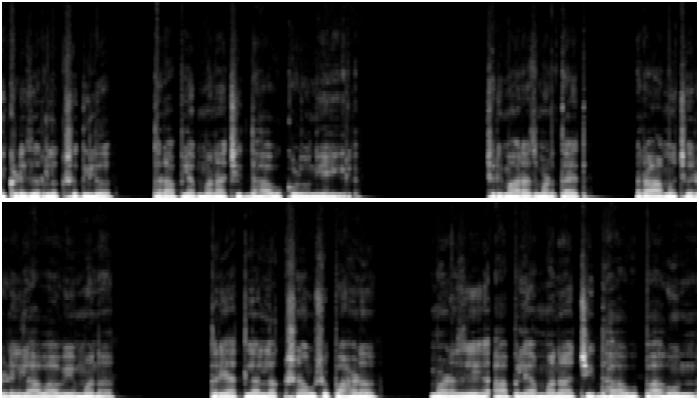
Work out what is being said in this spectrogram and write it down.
इकडे जर लक्ष दिलं तर आपल्या मनाची धाव कळून येईल. श्री महाराज म्हणतायत रामचरणी लावावे मन. तर यातला लक्षांश पाहणं म्हणजे आपल्या मनाची धाव पाहून.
